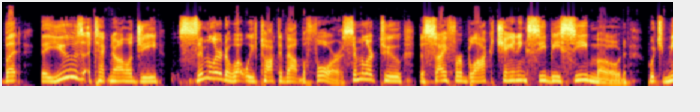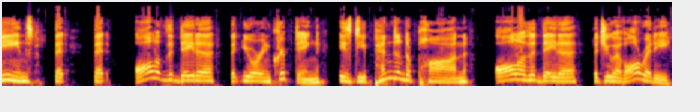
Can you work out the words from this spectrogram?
but they use a technology similar to what we've talked about before, similar to the cipher block chaining CBC mode, which means that that all of the data that you're encrypting is dependent upon all of the data that you have already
